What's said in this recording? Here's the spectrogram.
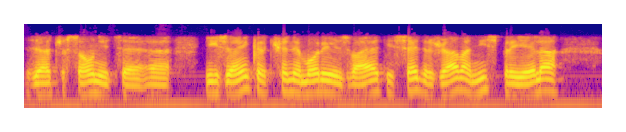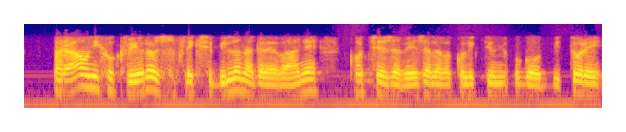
za časovnice, eh, jih zaenkrat, če ne morejo izvajati, saj država ni sprejela pravnih okvirov za fleksibilno nagrajevanje, kot se je zavezala v kolektivni pogodbi. Torej,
